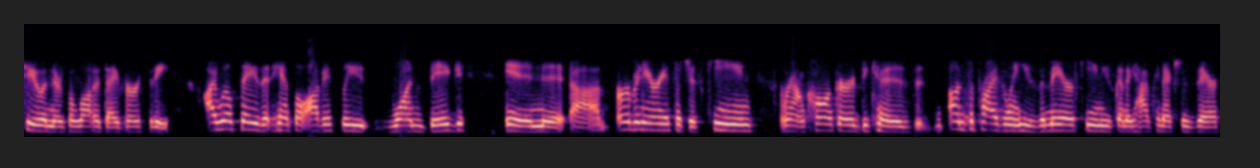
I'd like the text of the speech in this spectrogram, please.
2 and there's a lot of diversity. I will say that Hansel obviously won big in uh, urban areas such as Keene, around Concord, because unsurprisingly, he's the mayor of Keene. He's going to have connections there.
